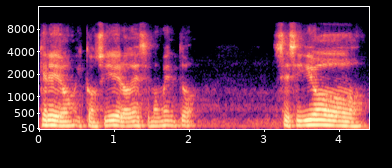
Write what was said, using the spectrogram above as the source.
creo y considero de ese momento, se siguió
